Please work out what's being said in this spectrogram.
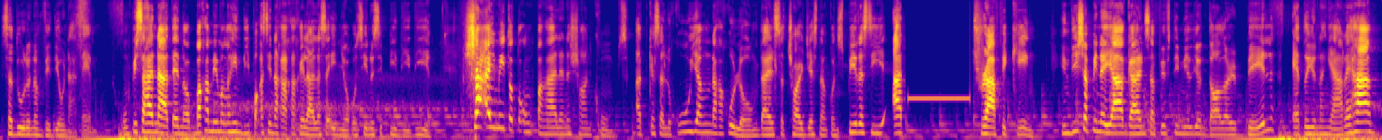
sa dulo ng video natin. Umpisahan natin, no? baka may mga hindi pa kasi nakakakilala sa inyo kung sino si PDD. Siya ay may totoong pangalan na Sean Combs at kasalukuyang nakakulong dahil sa charges ng conspiracy at trafficking. Hindi siya pinayagan sa 50 million dollar bail. Ito yung nangyari ha.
